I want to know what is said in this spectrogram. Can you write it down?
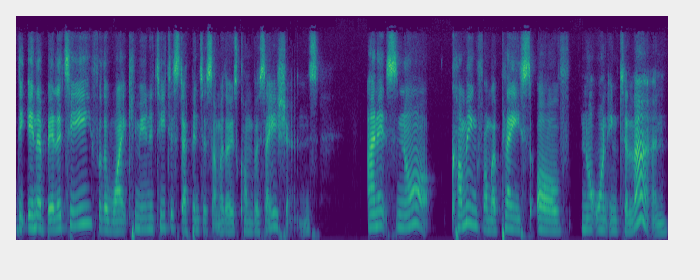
the inability for the white community to step into some of those conversations and it's not coming from a place of not wanting to learn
